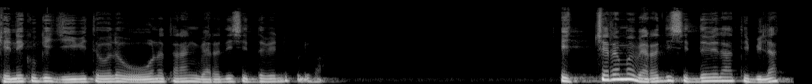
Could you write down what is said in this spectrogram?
කෙනෙකුගේ ජීවිතවල ඕන තරම් වැරදි සිද්ධ වෙන්න පුළුවන්. එච්චරම වැරදි සිද්ධ වෙලා තිබිලත්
